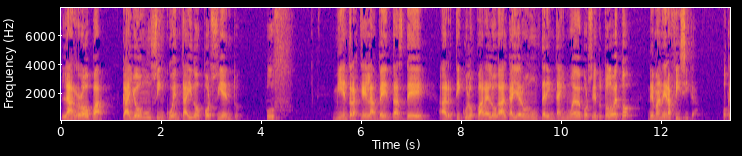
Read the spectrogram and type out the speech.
La ropa cayó en un 52%. Uf. Mientras que las ventas de artículos para el hogar cayeron en un 39%. Todo esto de manera física. ¿Ok?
